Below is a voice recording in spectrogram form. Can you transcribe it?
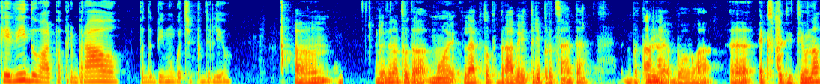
kaj videl ali pa prebral, pa da bi mogoče podelil. Um, glede na to, da moj laptop pravi 3%, baterija bo uh, ekspeditivna.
